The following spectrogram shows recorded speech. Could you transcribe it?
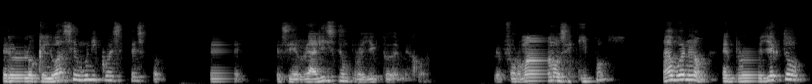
Pero lo que lo hace único es esto, eh, que se realice un proyecto de mejora. Formamos equipos. Ah, bueno, el proyecto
